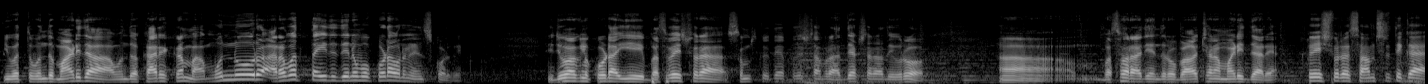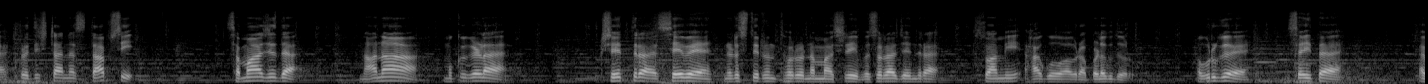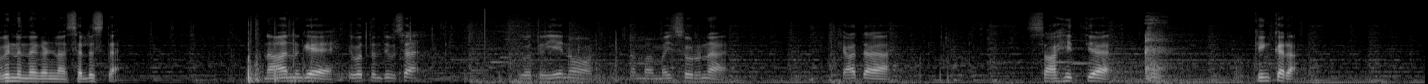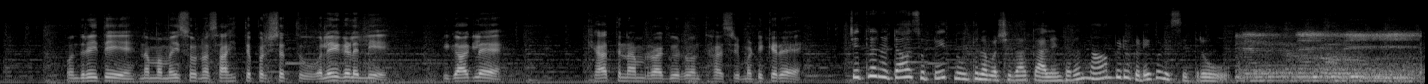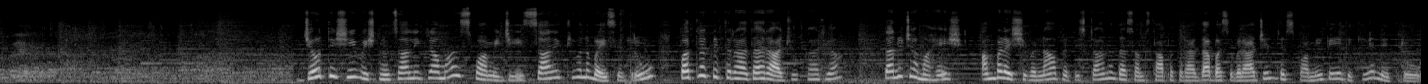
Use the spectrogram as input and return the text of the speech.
ಇವತ್ತು ಒಂದು ಮಾಡಿದ ಒಂದು ಕಾರ್ಯಕ್ರಮ ಮುನ್ನೂರ ಅರವತ್ತೈದು ದಿನವೂ ಕೂಡ ಅವರು ನೆನೆಸ್ಕೊಳ್ಬೇಕು. ನಿಜವಾಗ್ಲೂ ಕೂಡ ಈ ಬಸವೇಶ್ವರ ಸಂಸ್ಕೃತಿ ಪ್ರತಿಷ್ಠಾಪರ ಅಧ್ಯಕ್ಷರಾದ ಇವರು ಬಸವರಾಜೇಂದ್ರ ಭಾಳ ಚೆನ್ನಾಗಿ ಮಾಡಿದ್ದಾರೆ. ಬಸವೇಶ್ವರ ಸಾಂಸ್ಕೃತಿಕ ಪ್ರತಿಷ್ಠಾನ ಸ್ಥಾಪಿಸಿ ಸಮಾಜದ ನಾನಾ ಮುಖಗಳ ಕ್ಷೇತ್ರ ಸೇವೆ ನಡೆಸ್ತಿರುವಂಥವರು ನಮ್ಮ ಶ್ರೀ ಬಸವರಾಜೇಂದ್ರ ಸ್ವಾಮಿ ಹಾಗೂ ಅವರ ಬಳಗದವರು. ಅವ್ರಿಗೆ ಸಹಿತ ಅಭಿನಂದನೆಗಳನ್ನ ಸಲ್ಲಿಸ್ತಾ ನನಗೆ ಇವತ್ತೊಂದು ದಿವಸ ಇವತ್ತು ಏನು ನಮ್ಮ ಮೈಸೂರಿನ ಖ್ಯಾತ ಸಾಹಿತ್ಯ ಕಿಂಕರ. ಒಂದು ರೀತಿ ನಮ್ಮ ಮೈಸೂರಿನ ಸಾಹಿತ್ಯ ಪರಿಷತ್ತು ವಲಯಗಳಲ್ಲಿ ಈಗಾಗಲೇ ಖ್ಯಾತನಾಮರಾಗಿರುವಂತಹ ಶ್ರೀ ಮಡಿಕೆರೆ ಚಿತ್ರನಟ ಸುಪ್ರೀತ್ ನೂತನ ವರ್ಷದ ಕ್ಯಾಲೆಂಡರ್ ಅನ್ನ ಬಿಡುಗಡೆಗೊಳಿಸಿದ್ರು. ಜ್ಯೋತಿಷಿ ವಿಷ್ಣು ಸಾಲಿಗ್ರಾಮ ಸ್ವಾಮೀಜಿ ಸಾನ್ನಿಧ್ಯವನ್ನು ಬಯಸಿದ್ರು ಪತ್ರಕರ್ತರಾದ ರಾಜು ಕಾರ್ಯ, ತನುಜ ಮಹೇಶ್, ಅಂಬಳೆ ಶಿವಣ್ಣ, ಪ್ರತಿಷ್ಠಾನದ ಸಂಸ್ಥಾಪಕರಾದ ಬಸವರಾಜೇಂದ್ರ ಸ್ವಾಮಿ ವೇದಿಕೆಯಲ್ಲಿದ್ದರು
